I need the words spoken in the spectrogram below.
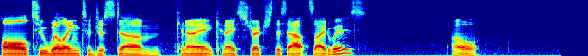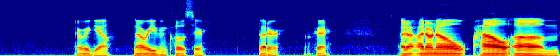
all too willing to just um can I can I stretch this out sideways? Oh. There we go. Now we're even closer. Better. Okay. I don't I don't know how um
